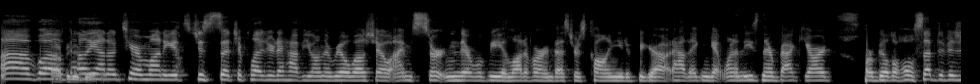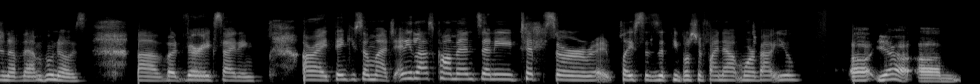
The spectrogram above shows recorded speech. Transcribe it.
uh, well, Galiano Tiramani, it's just such a pleasure to have you on the Real Wealth Show. I'm certain there will be a lot of our investors calling you to figure out how they can get one of these in their backyard or build a whole subdivision of them. Who knows? Uh, but very exciting. All right. Thank you so much. Any last comments, any tips or places that people should find out more about you? Uh, yeah, um,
